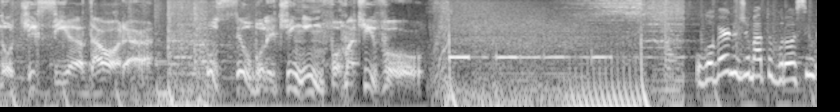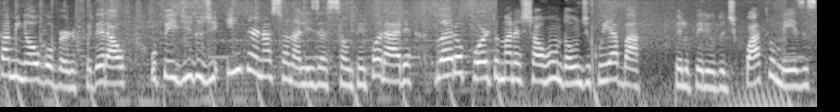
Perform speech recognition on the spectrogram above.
Notícia da hora. O seu boletim informativo. O governo de Mato Grosso encaminhou ao governo federal o pedido de internacionalização temporária do aeroporto Marechal Rondon de Cuiabá, pelo período de quatro meses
